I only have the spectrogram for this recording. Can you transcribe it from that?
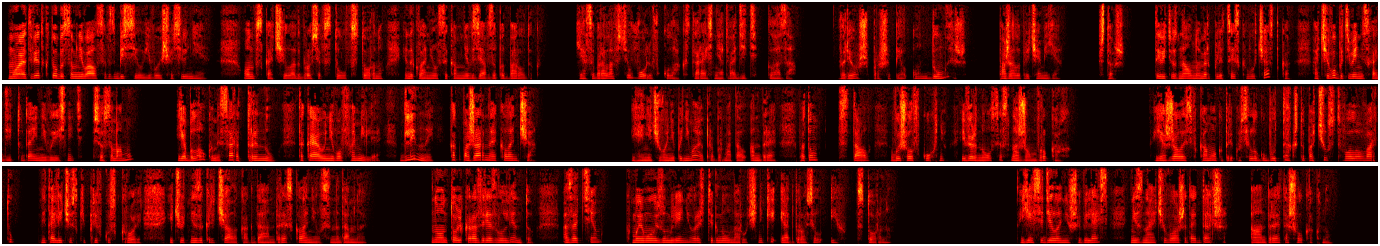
Мой ответ, кто бы сомневался, взбесил его еще сильнее. Он вскочил, отбросив стул в сторону, и наклонился ко мне, взяв за подбородок. Я собрала всю волю в кулак, стараясь не отводить глаза. «Врешь», — прошипел он. «Думаешь?» — пожала плечами я. «Что ж, ты ведь узнал номер полицейского участка? А чего бы тебе не сходить туда и не выяснить? Все самому?» Я была у комиссара Трену, такая у него фамилия, длинный, как пожарная каланча. «Я ничего не понимаю», — пробормотал Андре. Потом встал, вышел в кухню и вернулся с ножом в руках. Я сжалась в комок и прикусила губу так, что почувствовала во рту металлический привкус крови и чуть не закричала, когда Андре склонился надо мной. Но он только разрезал ленту, а затем, к моему изумлению, расстегнул наручники и отбросил их в сторону. Я сидела не шевелясь, не зная, чего ожидать дальше, а Андрей отошел к окну.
